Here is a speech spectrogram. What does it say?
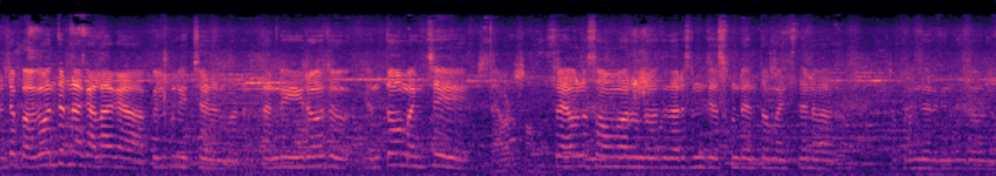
అంటే భగవంతుడు నాకు అలాగా పిలుపునిచ్చాడనమాట. తండ్రి ఈరోజు ఎంతో మంచి శ్రావణ సోమవారం రోజు దర్శనం చేసుకుంటే ఎంతో మంచిదని వారు చెప్పడం జరిగింది. ఈరోజు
